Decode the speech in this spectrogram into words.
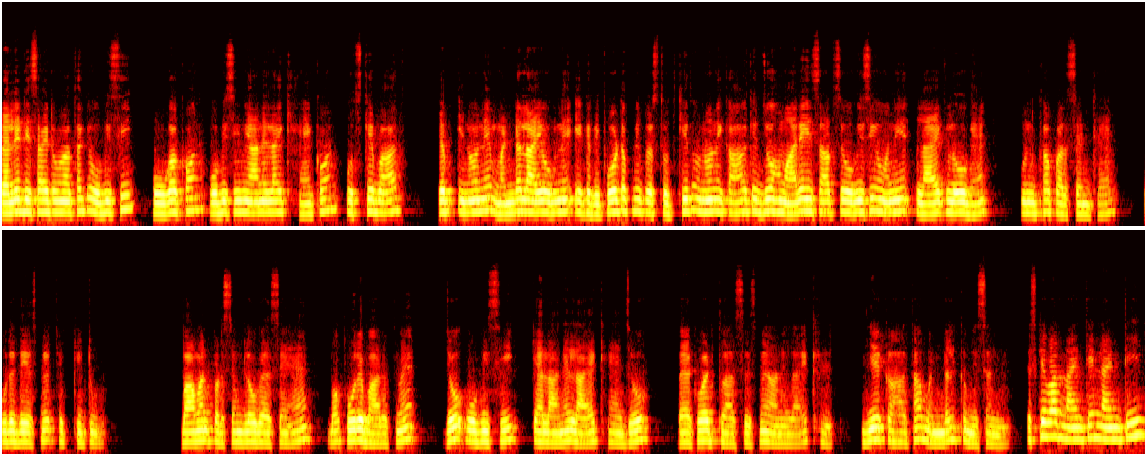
पहले डिसाइड होना था कि ओबीसी होगा कौन, ओबीसी में आने लायक हैं कौन। उसके बाद जब इन्होंने, मंडल आयोग ने एक रिपोर्ट अपनी प्रस्तुत की तो उन्होंने कहा कि जो हमारे हिसाब से ओबीसी होने लायक लोग हैं, उनका परसेंट है पूरे देश में फिफ्टी टू बावन परसेंट लोग ऐसे हैं पूरे भारत में, जो ओबीसी कहलाने लायक हैं, जो बैकवर्ड क्लासेस में आने लायक हैं। ये कहा था मंडल कमीशन ने। इसके बाद 1992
